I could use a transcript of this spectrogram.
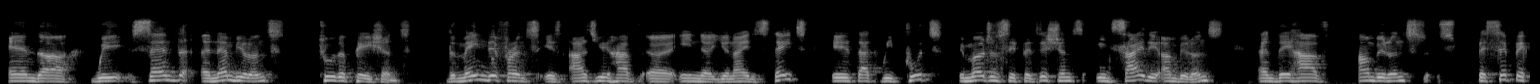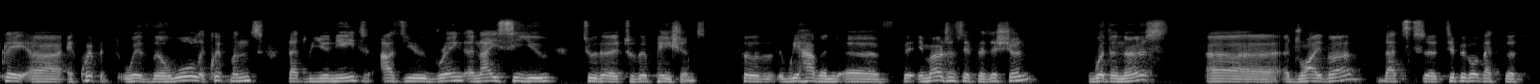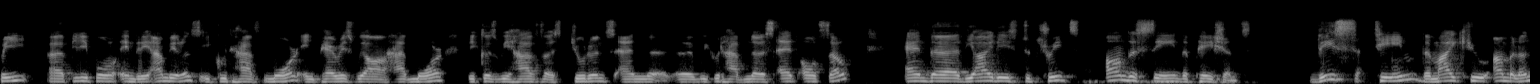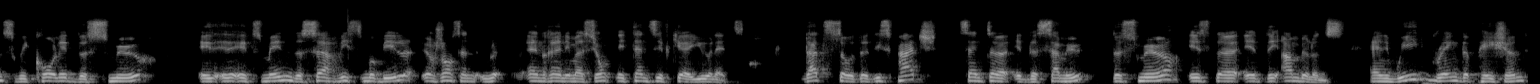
and uh, we send an ambulance to the patient. The main difference is, as you have uh, in the United States, is that we put emergency physicians inside the ambulance, and they have ambulance specifically uh, equipped with the whole equipment that you need as you bring an ICU to the to the patient. So we have an uh, emergency physician with a nurse uh, a driver. That's uh, typical. That's the three uh, people in the ambulance. It could have more. In Paris, we all have more because we have uh, students and we could have nurse ed also. And the idea is to treat on the scene the patient. This team, the MICU ambulance, we call it the SMUR. It, it's mean the Service Mobile Urgence and, and Reanimation Intensive Care Units. That's so the dispatch center is the SAMU the SMUR is the is the ambulance, and we bring the patient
